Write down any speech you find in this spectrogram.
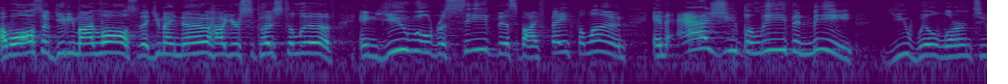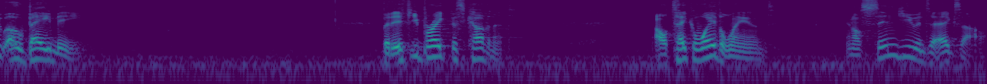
I will also give you my law so that you may know how you're supposed to live. And you will receive this by faith alone. And as you believe in me, you will learn to obey me. But if you break this covenant, I'll take away the land and I'll send you into exile,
